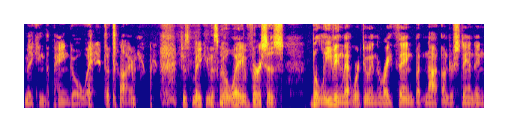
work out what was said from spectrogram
making the pain go away at the time. Just making this go away versus believing that we're doing the right thing but not understanding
